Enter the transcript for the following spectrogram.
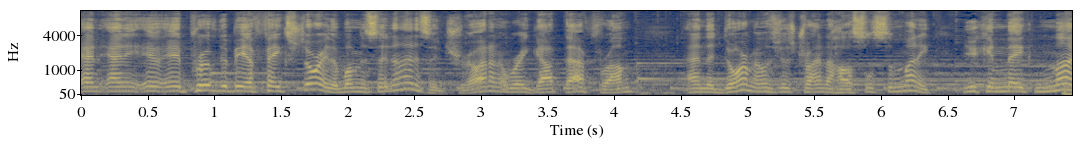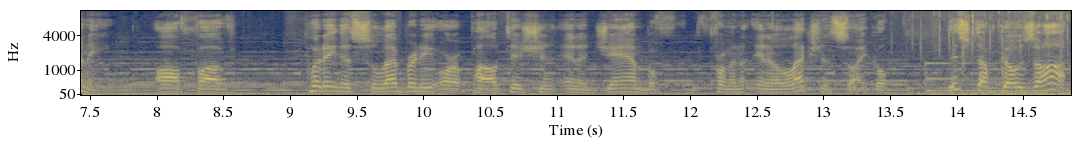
and, and it, it, proved to be a fake story. The woman said, No, that isn't true. I don't know where he got that from. And the doorman was just trying to hustle some money. You can make money off of putting a celebrity or a politician in a jam from an, in an election cycle. This stuff goes on.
